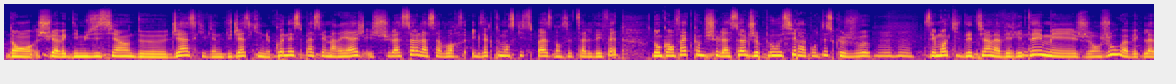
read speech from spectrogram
dans, je suis avec des musiciens de jazz qui viennent du jazz qui ne connaissent pas ces mariages. Et je suis la seule à savoir exactement ce qui se passe dans cette salle des fêtes. Donc en fait, comme je suis la seule, je peux aussi raconter ce que je veux. Mhm. C'est moi qui détiens la vérité, mais j'en joue avec la,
